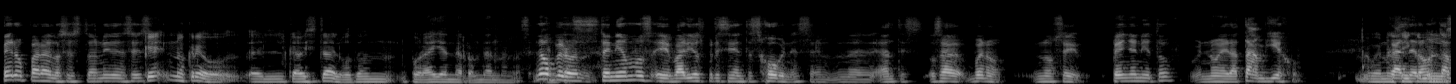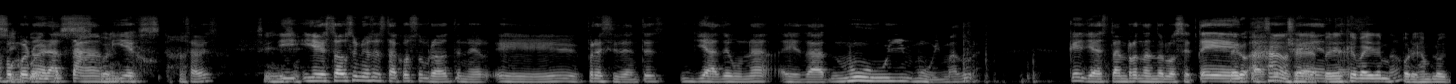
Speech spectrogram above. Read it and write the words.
pero para los estadounidenses... Que no creo, el cabecita de algodón por ahí anda rondando en los No, pero 70s. teníamos eh, varios presidentes jóvenes en, eh, antes. O sea, bueno, no sé, Peña Nieto no era tan viejo. Bueno, Calderón tampoco no era 50s, tan 40s. viejo. ¿sabes? Sí, sí, Y, y Estados Unidos está acostumbrado a tener eh, presidentes ya de una edad muy, muy madura. Que ya están rondando los 70. Pero, ajá, o sea, pero es que 80s, Biden, ¿no? por ejemplo,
